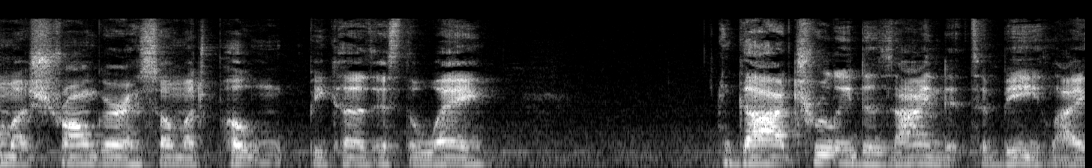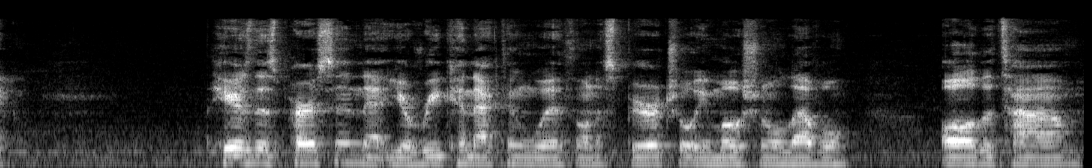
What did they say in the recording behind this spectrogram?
much stronger and so much potent because it's the way God truly designed it to be. Like, here's this person that you're reconnecting with on a spiritual, emotional level all the time.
